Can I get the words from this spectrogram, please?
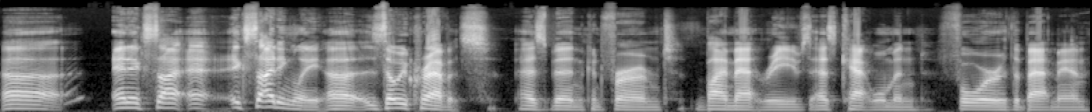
Uh, and exci- uh, excitingly, uh, Zoe Kravitz has been confirmed by Matt Reeves as Catwoman for the Batman.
